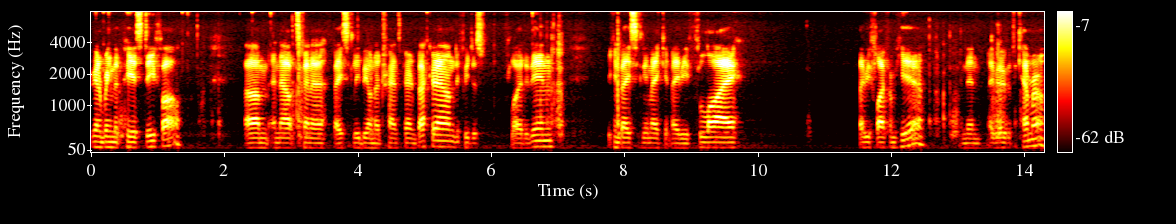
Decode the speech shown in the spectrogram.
We're going to bring the PSD file. Um, and now it's going to basically be on a transparent background. If we just float it in, you can basically make it maybe fly, maybe fly from here, and then maybe over the camera.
